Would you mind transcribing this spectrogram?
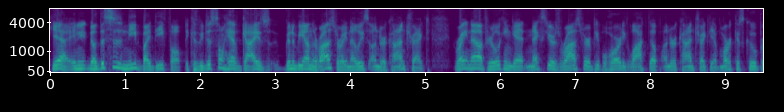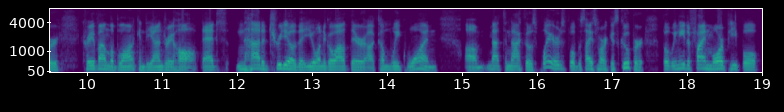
Yeah, and you know this is a need by default because we just don't have guys going to be on the roster right now, at least under contract. Right now, if you're looking at next year's roster, people who are already locked up under contract, you have Marcus Cooper, Cre'Von LeBlanc, and Deiondre' Hall. That's not a trio that you want to go out there uh, come week one. Um, not to knock those players, well, besides Marcus Cooper, but we need to find more people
